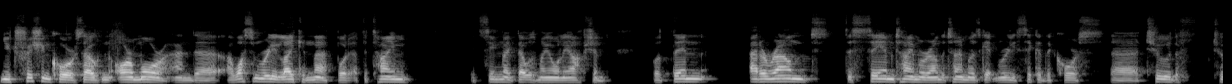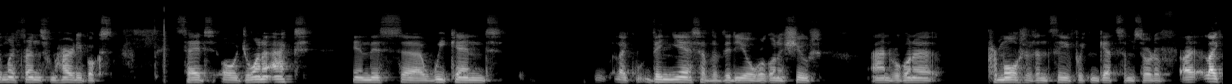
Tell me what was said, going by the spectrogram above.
nutrition course out in Armore, and uh, I wasn't really liking that. But at the time, it seemed like that was my only option. But then, at around the same time, around the time I was getting really sick of the course, uh, two of the two of my friends from Hardy Bucks said, "Oh, do you want to act in this uh, weekend, like vignette of a video we're going to shoot, and we're going to promote it and see if we can get some sort of like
